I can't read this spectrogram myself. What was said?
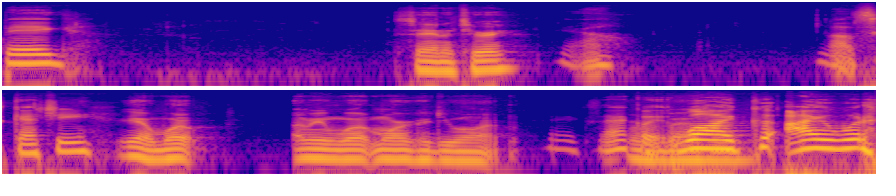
big. Sanitary. Yeah, not sketchy. Yeah. What? I mean, what more could you want? Exactly. Well, I could, I would.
